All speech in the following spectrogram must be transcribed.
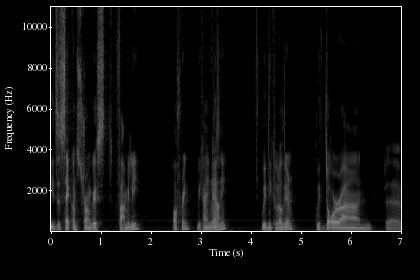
It's the second strongest family offering behind Yeah. Disney, with Nickelodeon, with Dora and uh,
